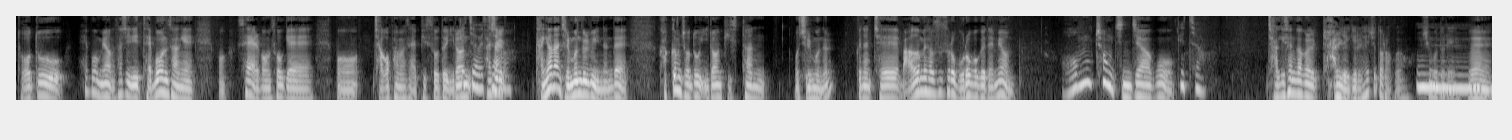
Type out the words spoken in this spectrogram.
저도 해보면 사실 이 대본상에 뭐 새 앨범 소개, 뭐 작업하면서 에피소드 이런 그쵸, 그쵸. 사실 당연한 질문들도 있는데 가끔 저도 이런 비슷한 뭐 질문을 그냥 제 마음에서 스스로 물어보게 되면 엄청 진지하고 그쵸. 자기 생각을 잘 얘기를 해주더라고요 친구들이. 음. 네.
